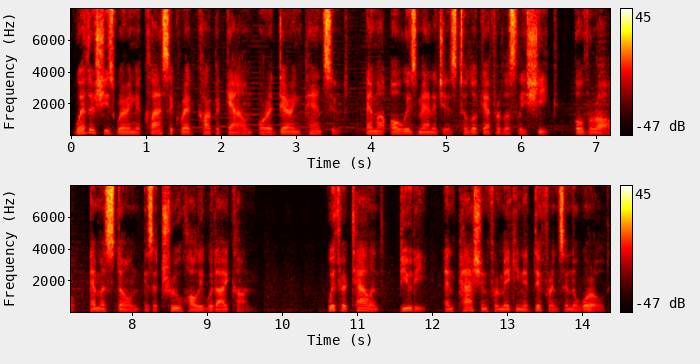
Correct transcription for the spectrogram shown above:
Whether she's wearing a classic red carpet gown or a daring pantsuit, Emma always manages to look effortlessly chic, overall, Emma Stone is a true Hollywood icon. With her talent, beauty, and passion for making a difference in the world,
